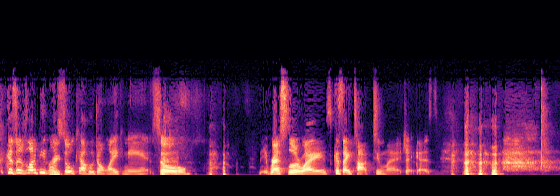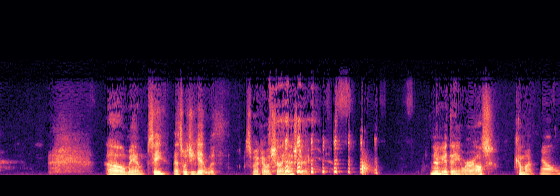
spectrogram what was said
Because there's a lot of people in SoCal who don't like me. So wrestler wise, because I talk too much, I guess. oh man, see, that's what you get with Smoke Out with Shelly yesterday. you don't get that anywhere else. Come on. No.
